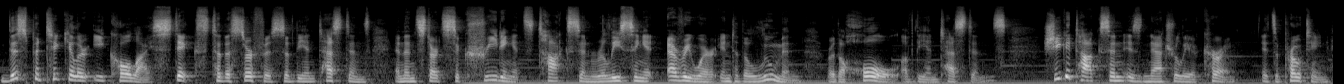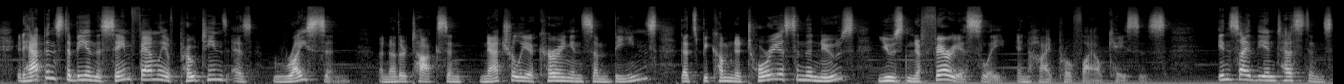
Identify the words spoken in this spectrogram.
This particular E. coli sticks to the surface of the intestines and then starts secreting its toxin, releasing it everywhere into the lumen, or the hole of the intestines. Shiga toxin is naturally occurring. It's a protein. It happens to be in the same family of proteins as ricin, another toxin naturally occurring in some beans that's become notorious in the news, used nefariously in high profile cases. Inside the intestines,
